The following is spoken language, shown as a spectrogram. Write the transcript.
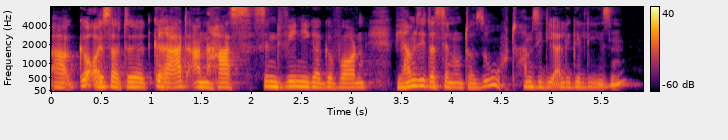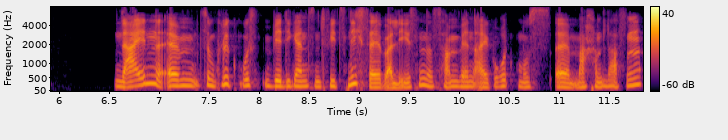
äh, geäußerte Grad an Hass sind weniger geworden. Wie haben Sie das denn untersucht? Haben Sie die alle gelesen? Nein, ähm, zum Glück mussten wir die ganzen Tweets nicht selber lesen. Das haben wir in Algorithmus äh, machen lassen.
